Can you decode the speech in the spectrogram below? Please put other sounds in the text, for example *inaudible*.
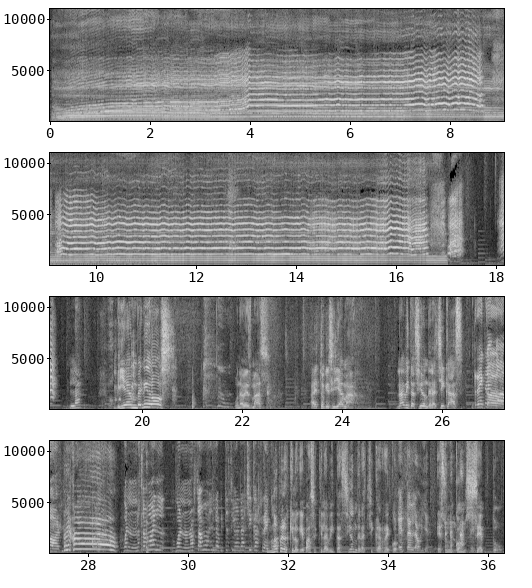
La. Bienvenidos una vez más a esto que se llama la habitación de las chicas. ¡Récord! No, pero es que lo que pasa es que la habitación de las chicas récord Esta es la olla. es un *laughs* concepto.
